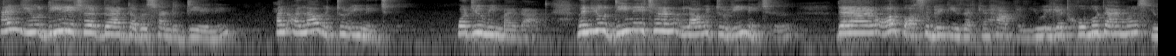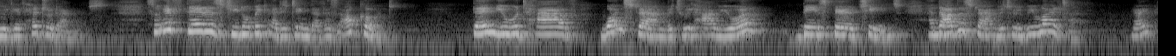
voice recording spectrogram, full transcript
and you denature that double-stranded DNA and allow it to renature. What do you mean by that? When you denature and allow it to renature, there are all possibilities that can happen. You will get homodimers, you will get heterodimers. So if there is genomic editing that has occurred, then you would have one strand which will have your base pair change and the other strand which will be wild type, right?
